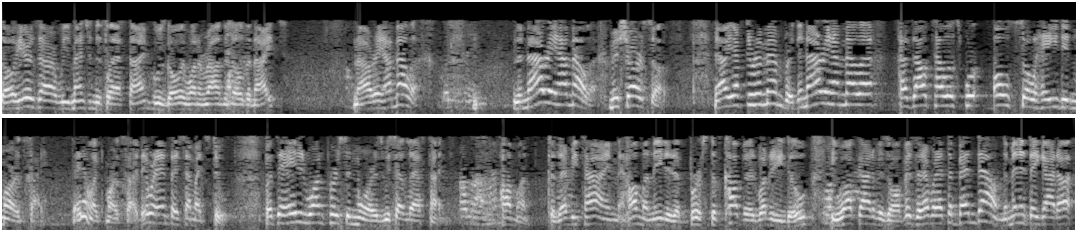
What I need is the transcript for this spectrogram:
So here's our, we mentioned this last time, who's the only one around in the middle of the night? Nare HaMelech. The Nare HaMelech, Misharsov. Now you have to remember, the Nare HaMelech, Chazal tell us, were also hated Mordechai. They didn't like Mordechai. They were anti-Semites too. But they hated one person more, as we said last time. Haman. Because every time Haman needed a burst of covet, what did he do? He walked out of his office and everyone had to bend down. The minute they got up,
